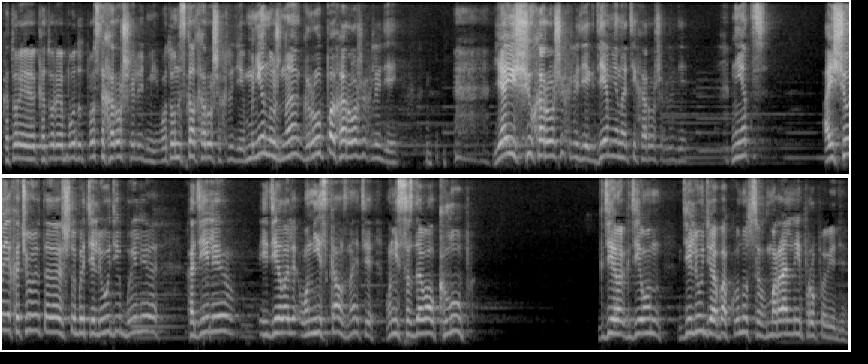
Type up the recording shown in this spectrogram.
которые, которые будут просто хорошими людьми. Вот он искал хороших людей. Мне нужна группа хороших людей. Я ищу хороших людей. Где мне найти хороших людей? Нет. А еще я хочу, это, чтобы эти люди были, ходили и делали. Он не искал, знаете, он не создавал клуб, где, где, он, где люди окунутся в моральные проповеди.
